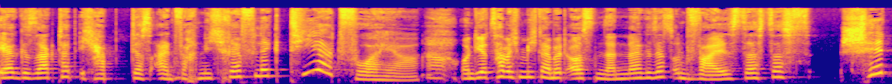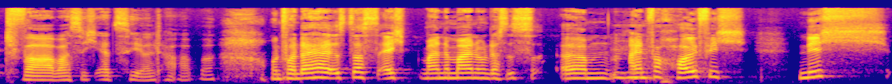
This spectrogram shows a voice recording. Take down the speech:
er gesagt hat, ich habe das einfach nicht reflektiert vorher. Und jetzt habe ich mich damit auseinandergesetzt und weiß, dass das Shit war, was ich erzählt habe. Und von daher ist das echt meine Meinung, das ist ähm, einfach häufig nicht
